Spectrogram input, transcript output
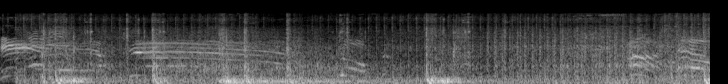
here! Go! Ah, hell!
